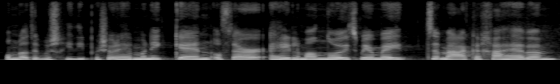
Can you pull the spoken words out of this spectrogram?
Omdat ik misschien die persoon helemaal niet ken of daar helemaal nooit meer mee te maken ga hebben.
